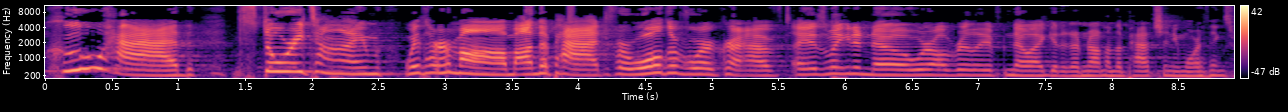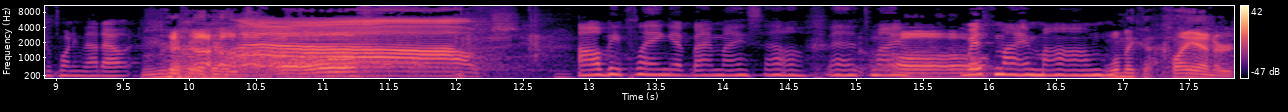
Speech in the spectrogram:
who had story time with her mom on the patch for World of Warcraft? I just want you to know we're all really no, I get it. I'm not on the patch anymore. Thanks for pointing that out. Ouch. I'll be playing it by myself at my Aw. with my mom. We'll make a clan or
